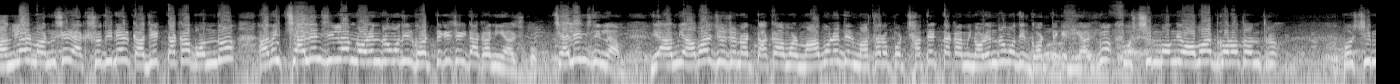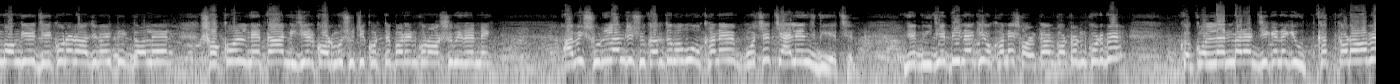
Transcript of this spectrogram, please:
বাংলার মানুষের একশো দিনের কাজের টাকা বন্ধ, আমি চ্যালেঞ্জ নিলাম নরেন্দ্র মোদীর ঘর থেকে সেই টাকা নিয়ে আসব। চ্যালেঞ্জ নিলাম যে আমি আবাস যোজনার টাকা, আমার মা বোনেদের মাথার ওপর ছাতের টাকা আমি নরেন্দ্র মোদীর ঘর থেকে নিয়ে আসব। পশ্চিমবঙ্গে অবাধ গণতন্ত্র। পশ্চিমবঙ্গে যে কোনো রাজনৈতিক দলের সকল নেতা নিজের কর্মসূচি করতে পারেন, কোনো অসুবিধে নেই। আমি শুনলাম যে সুকান্তবাবু ওখানে বসে চ্যালেঞ্জ দিয়েছেন, যে বিজেপি নাকি ওখানে সরকার গঠন করবে। কল্যাণ ব্যানার্জিকে নাকি উৎখাত করা হবে,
